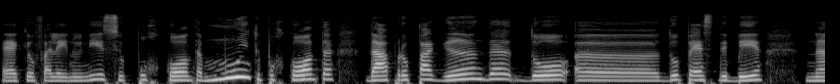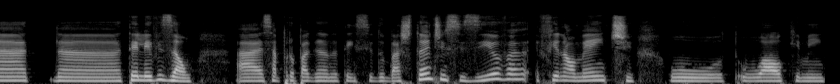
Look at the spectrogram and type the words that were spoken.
é, que eu falei no início, por conta, muito por conta da propaganda do, uh, do PSDB na, na televisão. Ah, essa propaganda tem sido bastante incisiva. Finalmente, o, o Alckmin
